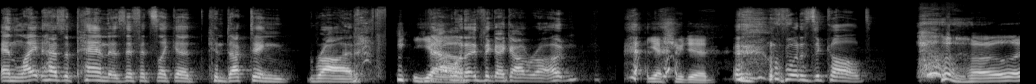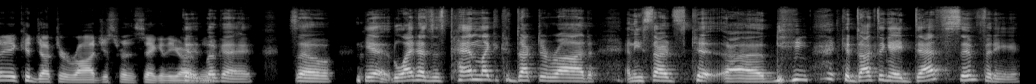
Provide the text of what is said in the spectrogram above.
and Light has a pen as if it's like a conducting rod. Yeah. that one I think I got wrong. yes, you did. what is it called? a conductor rod, just for the sake of the argument. Okay, so yeah, Light has his pen like a conductor rod, and he starts co- uh, conducting a death symphony.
